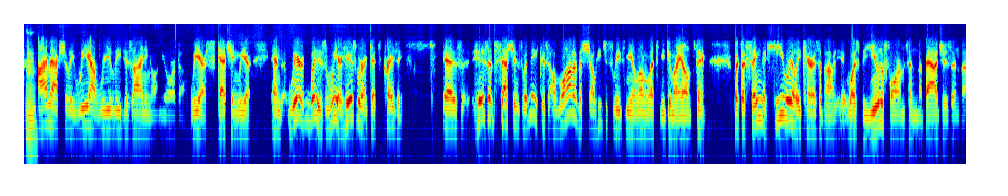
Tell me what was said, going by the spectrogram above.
Hmm. I'm actually, we are really designing on your Orville. We are sketching. We are, and we're, what is weird, here's where it gets crazy, is his obsessions with me, because a lot of the show, he just leaves me alone and lets me do my own thing. But the thing that he really cares about it was the uniforms and the badges and the,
